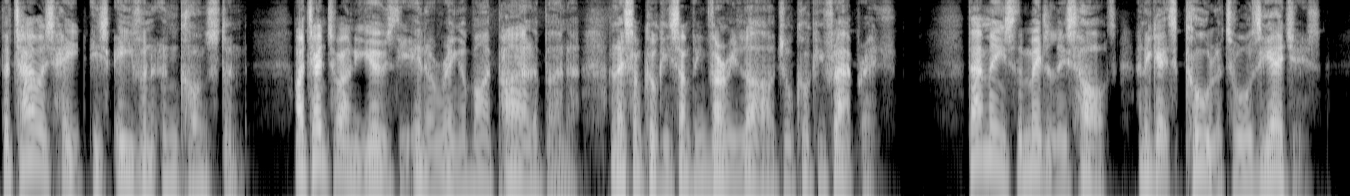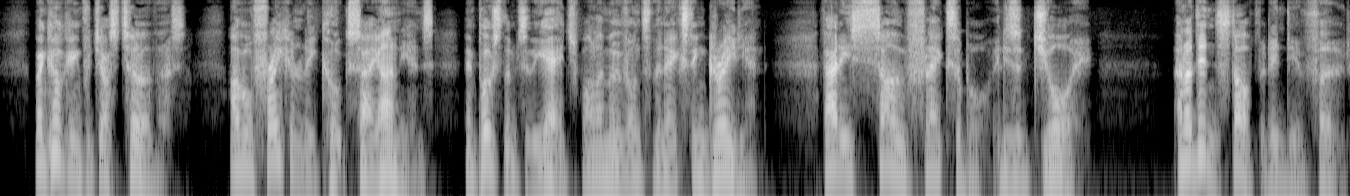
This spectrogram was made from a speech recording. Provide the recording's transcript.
the tawa's heat is even and constant, I tend to only use the inner ring of my paella burner unless I'm cooking something very large or cooking flatbread. That means the middle is hot and it gets cooler towards the edges. When cooking for just two of us, I will frequently cook, say, onions, then push them to the edge while I move on to the next ingredient. That is so flexible, it is a joy. And I didn't stop at Indian food.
